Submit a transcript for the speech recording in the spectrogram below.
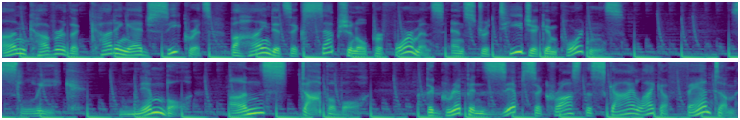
uncover the cutting-edge secrets behind its exceptional performance and strategic importance. Sleek, nimble, unstoppable. The Gripen zips across the sky like a phantom,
